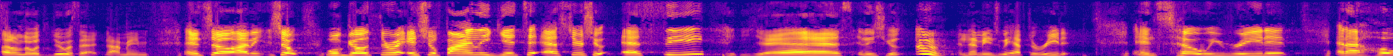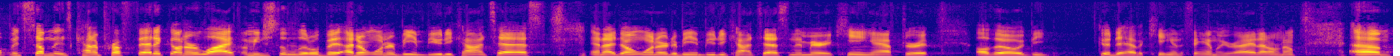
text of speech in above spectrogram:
I don't know what to do with that. I mean, and so, I mean, so we'll go through it and she'll finally get to Esther. She'll, Essie? Yes. And then she goes, Ugh, and that means we have to read it. And so we read it, and I hope it's something that's kind of prophetic on her life. I mean, just a little bit. I don't want her to be in beauty contest, and I don't want her to be in beauty contest and then marry a king after it, although it'd be good to have a king in the family, right? I don't know. Um,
